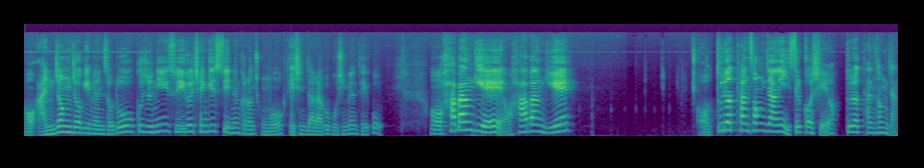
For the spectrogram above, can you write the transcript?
어, 안정적이면서도 꾸준히 수익을 챙길 수 있는 그런 종목 되신다라고 보시면 되고, 어, 하반기에 어, 하반기에 어, 뚜렷한 성장이 있을 것이에요. 뚜렷한 성장.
